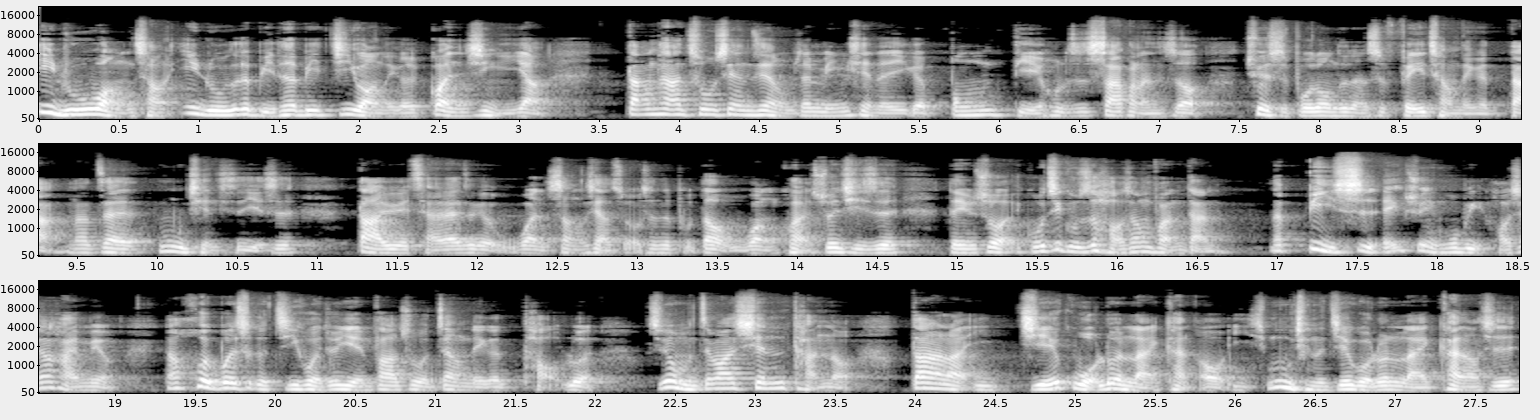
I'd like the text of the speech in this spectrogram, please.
一如往常，一如这个比特币既往的一个惯性一样，当它出现这种比较明显的一个崩跌或者是杀盘的时候，确实波动真的是非常的一个大。那在目前其实也是大约才在这个五万上下左右，甚至不到五万块。所以其实等于说，国际股市好像反弹，那币市诶，虚拟货币好像还没有。那会不会是个机会？就研发出了这样的一个讨论。其实我们这边先谈哦，当然了，以结果论来看哦，以目前的结果论来看哦，其实。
